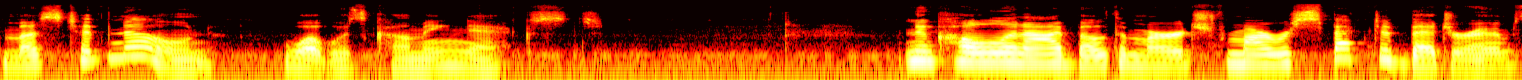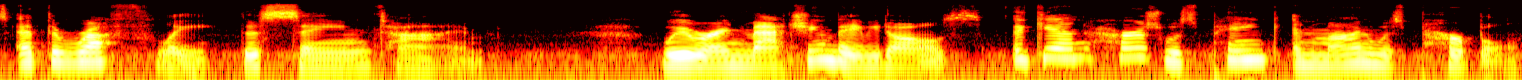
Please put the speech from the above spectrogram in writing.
must have known what was coming next. Nicole and I both emerged from our respective bedrooms at the roughly the same time. We were in matching baby dolls. Again, hers was pink and mine was purple.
